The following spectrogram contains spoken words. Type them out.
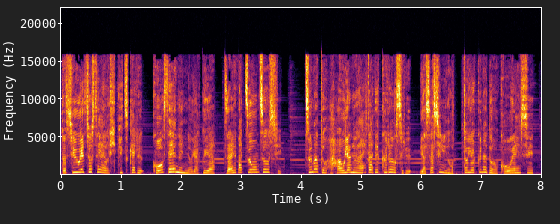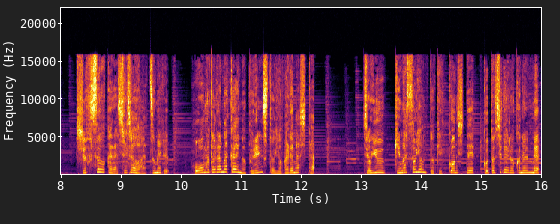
年上女性を引きつける高青年の役や財閥御曹司、妻と母親の間で苦労する優しい夫役などを講演し、主婦層から支持を集める、ホームドラマ界のプリンスと呼ばれました。女優、キム・ソヨンと結婚して今年で6年目、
